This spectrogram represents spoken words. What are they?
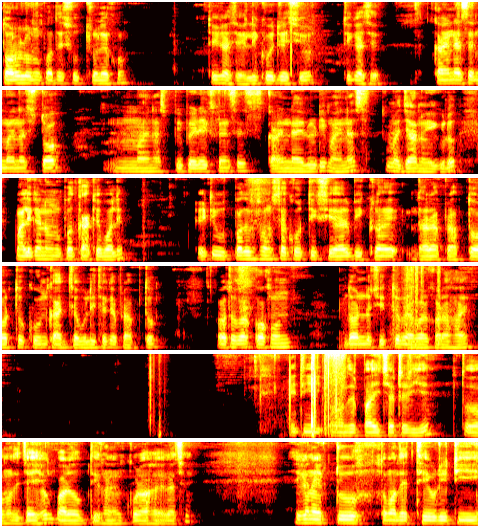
তরল অনুপাতের সূত্র লেখো। ঠিক আছে? লিকুইড রেশিও ঠিক আছে? Current asset minus stock minus prepaid expenses current liability minus তোমরা জানো এইগুলো মালিকানা অনুপাত কাকে বলে? একটি উৎপাদন সংস্থা কর্তৃক শেয়ার বিক্রয় দ্বারা প্রাপ্ত অর্থ কোন কার্যাবলী থেকে প্রাপ্ত? অথবা কখন দণ্ডচিত্র ব্যবহার করা হয়? এটি আমাদের পাই চার্টের ইয়ে। তো আমাদের যাই হোক, বারো অবধি এখানে করা হয়ে গেছে। এখানে একটু তোমাদের থিওরিটি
